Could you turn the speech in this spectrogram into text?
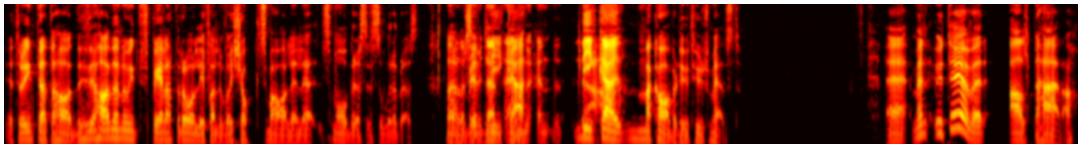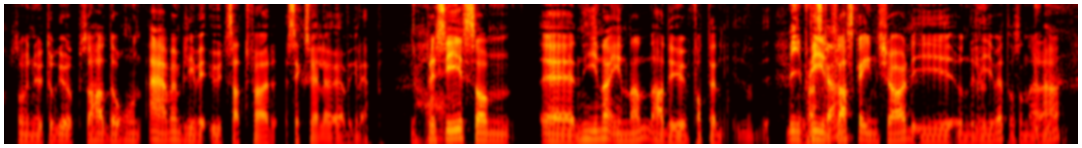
Jag tror inte att det har, det hade nog inte spelat roll ifall det var tjock, smal eller små bröst eller stora bröst. Det hade det sett lika, en- en- lika makabert ut hur som helst. Eh, men utöver allt det här då, som vi nu tog upp så hade hon även blivit utsatt för sexuella övergrepp. Precis som eh, Nina innan hade ju fått en Vinflaska. vinflaska inkörd i underlivet och sånt där.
